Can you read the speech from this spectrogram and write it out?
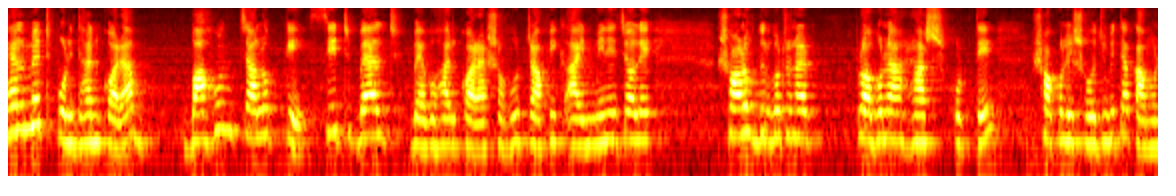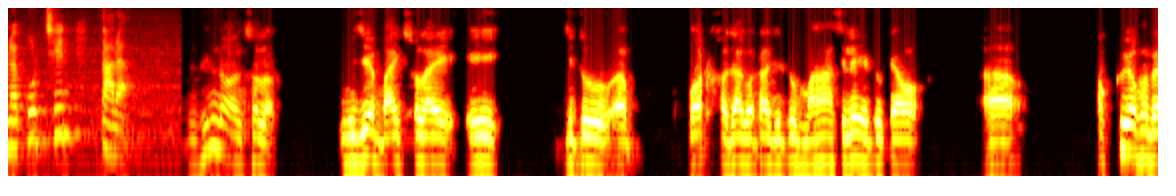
হেলমেট পরিধান করা, বাহন চালককে সিট বেল্ট ব্যবহার করা সহ ট্রাফিক আইন মেনে চলে, সড়ক দুর্ঘটনার প্রবণা হ্রাস করতে সকলের সহযোগিতা কামনা করছেন তারা। বিভিন্ন অঞ্চলত নিজে বাইক চলাই এই যিটো পথ সজাগতা যিটো মাহ আছিলে, সেইটো তেওঁ সক্ৰিয়ভাৱে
